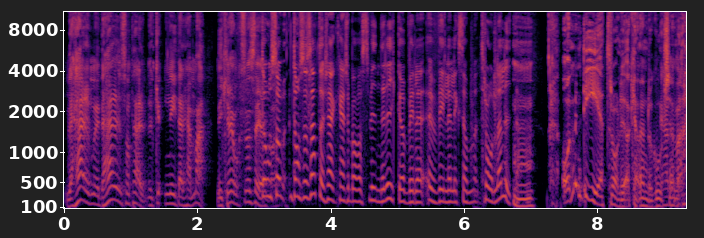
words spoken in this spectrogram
Det, här, det här är sånt här, ni där hemma, ni kan ju också säga... De som, de som satt och käkade kanske bara var svinrika och ville, ville liksom trolla lite. Åh, men det är troll jag kan ändå godkänna.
